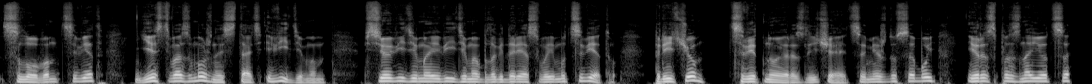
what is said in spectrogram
Словом, цвет есть возможность стать видимым. Все видимое видимо благодаря своему цвету, причем цветное различается между собой и распознается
